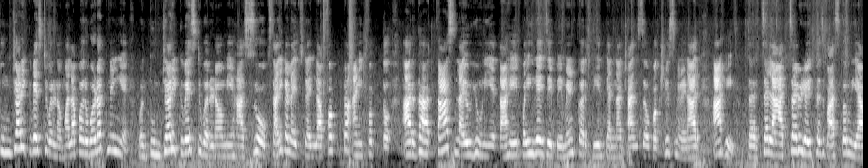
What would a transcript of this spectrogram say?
तुमच्या रिक्वेस्टवरनं मला परवडत नाही आहे पण तुमच्या रिक्वेस्टवरनं मी हा सोप सारिका लाईफस्टाईलला फक्त आणि फक्त अर्धा तास लाईव्ह घेऊन येत आहे. पहिले जे पेमेंट करतील त्यांना छानसं बक्षीस मिळणार आहे. तर चला आजचा व्हिडिओ इथंच पास करूया.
